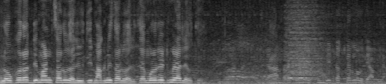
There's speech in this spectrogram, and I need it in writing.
लवकरच डिमांड चालू झाली होती मागणी चालू झाली. त्यामुळे रेट मिळाले होते. आंध्राची मोसंबी टक्करला होती आपल्या.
